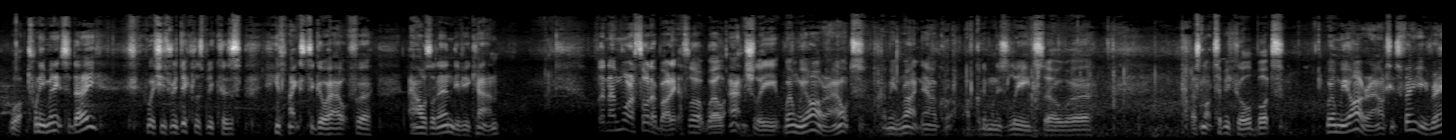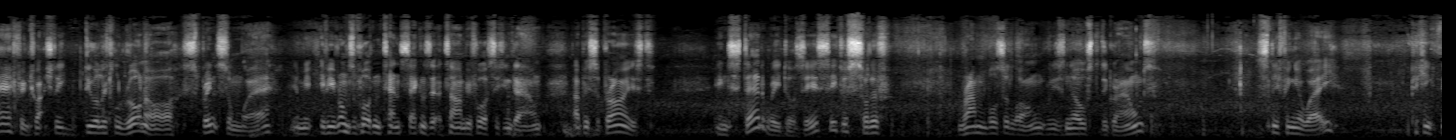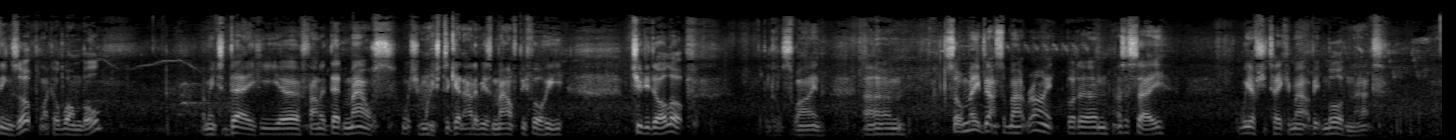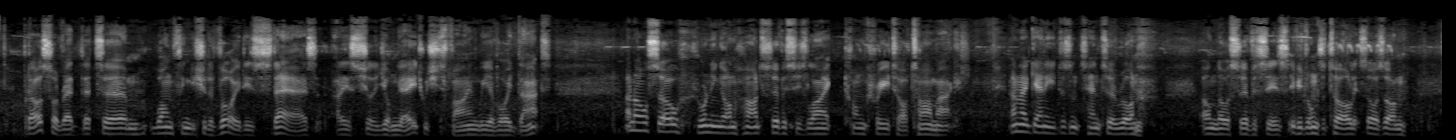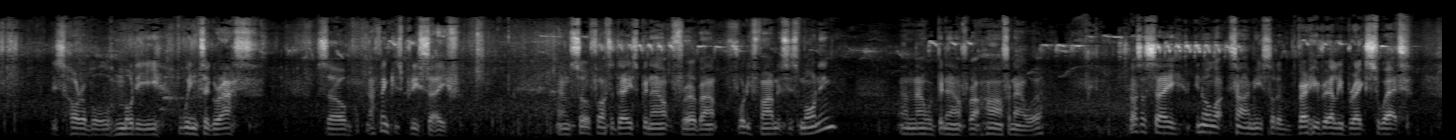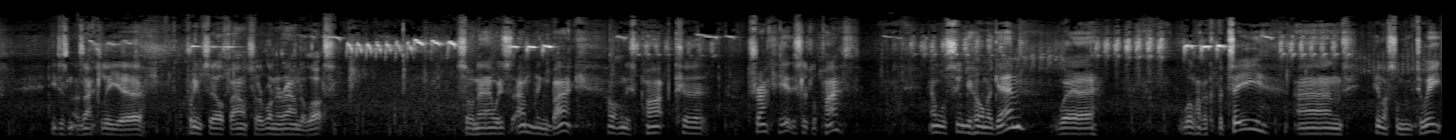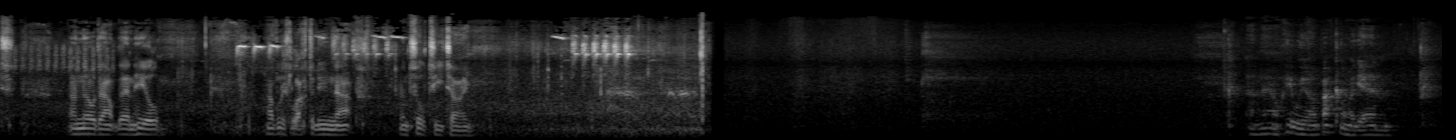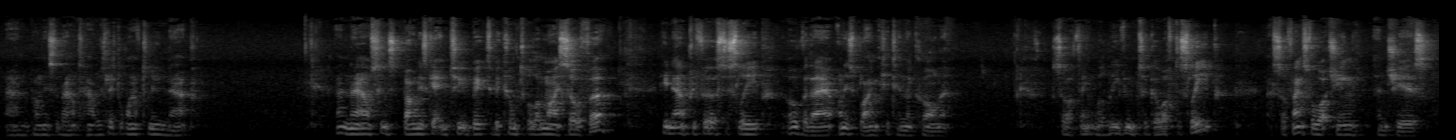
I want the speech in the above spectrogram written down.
what, 20 minutes a day? Which is ridiculous because he likes to go out for hours on end if he can. But the more I thought about it, I thought, well, actually, when we are out, I mean, right now I've got, I've got him on his lead, so uh, that's not typical, but when we are out, it's very rare for him to actually do a little run or sprint somewhere. I mean, if he runs more than 10 seconds at a time before sitting down, I'd be surprised. Instead, what he does is he just sort of rambles along with his nose to the ground, sniffing away, picking things up like a womble. I mean, today he uh, found a dead mouse, which managed to get out of his mouth before he chewed it all up. Little swine. Um, so maybe that's about right, but um, as I say, we actually take him out a bit more than that. But I also read that um, one thing you should avoid is stairs at his young age, which is fine, we avoid that. And also running on hard surfaces like concrete or tarmac. And again, he doesn't tend to run on those surfaces. If he runs at all, it's always on this horrible, muddy winter grass. So I think it's pretty safe. And so far today, he's been out for about 45 minutes this morning, and now we've been out for about half an hour. But as I say, in all that time, he sort of very rarely breaks sweat. He doesn't exactly uh, put himself out or run around a lot. So now it's ambling back along this park uh, track here, this little path, and we'll soon be home again where we'll have a cup of tea and he'll have something to eat and no doubt then he'll have a little afternoon nap until tea time. And now here we are back home again and Barney's about to have his little afternoon nap. And now since Barney's getting too big to be comfortable on my sofa, he now prefers to sleep over there on his blanket in the corner. So I think we'll leave him to go off to sleep. So thanks for watching and cheers.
